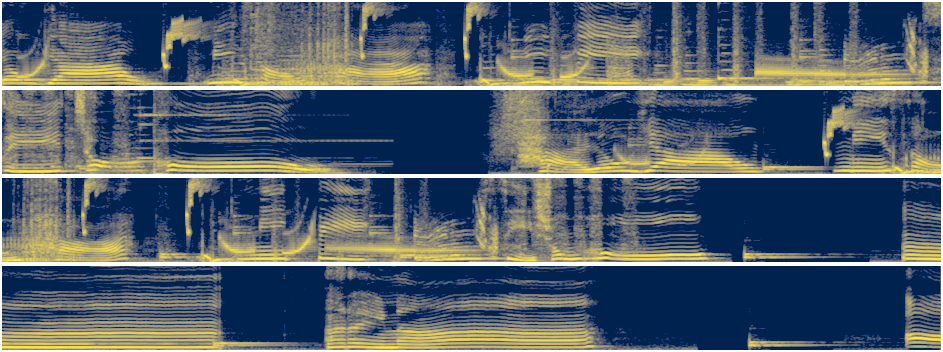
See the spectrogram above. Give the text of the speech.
ยาวๆ มีสองขา มีปีก สีชมพู ขายาวๆ มีสองขา มีปีก สีชมพู อืม อะไรนะ อ๋อ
